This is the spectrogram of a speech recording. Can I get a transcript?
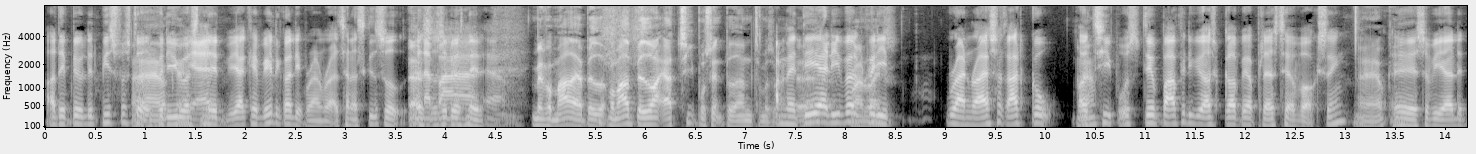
og det blev lidt misforstået, Ja, ja, fordi vi okay. var sådan Ja. lidt, jeg kan virkelig godt lide Brian Rice, han er skide sød, ja, altså, er så det var sådan lidt, ja. Men hvor meget er bedre? Hvor meget bedre er 10% bedre end Thomas Ja, men øh, det er alligevel, Brian fordi Rice? Brian Rice er ret god, og Ja. 10 det er jo bare fordi, vi også godt vil have plads til at vokse, ikke? Ja, okay. Øh, så vi er lidt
